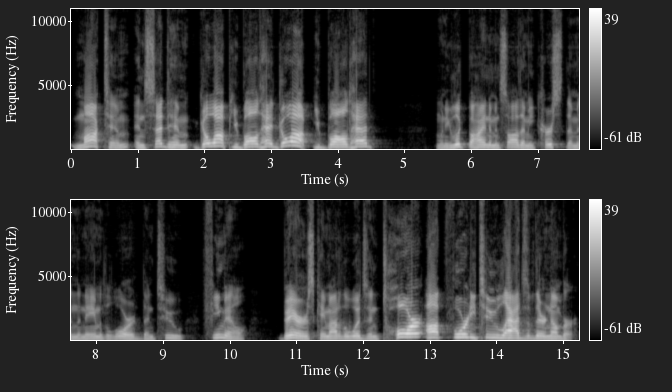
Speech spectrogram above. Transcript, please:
mocked him and said to him, Go up, you bald head, go up, you bald head. And when he looked behind him and saw them, he cursed them in the name of the Lord. Then two female bears came out of the woods and tore up 42 lads of their number.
